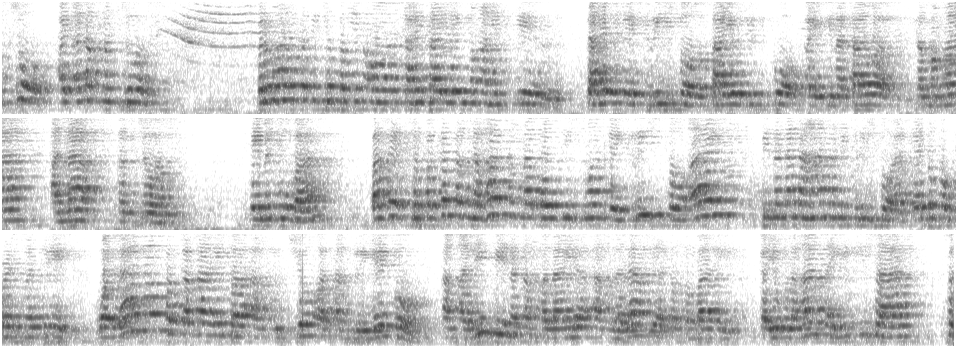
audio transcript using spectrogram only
Budyo ay anak ng Diyos. Pero mga kapatid sa Panginoon, kahit tayo ay mga hintil, dahil kay Kristo, tayo din po ay tinatawag na mga anak ng Diyos. Amen po ba? Bakit? Sapagkat ang lahat ng nabautismuhan kay Kristo ay pinananahanan ni Kristo. At ito po, verse 28. Wala nang pagkakaiba ang Hudyo at ang Griego, ang alipin at ang malaya, ang lalaki at ang babae. Kayong lahat ay iisa sa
